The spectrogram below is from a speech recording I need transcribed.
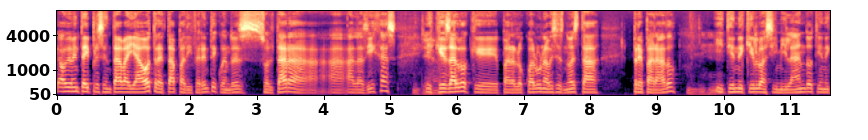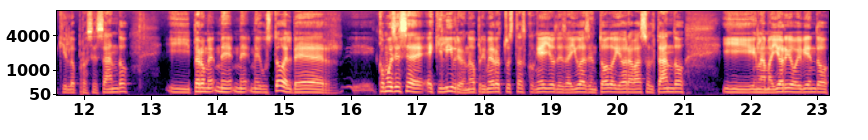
Obviamente ahí presentaba ya otra etapa diferente cuando es soltar a, a, las hijas y que es algo que para lo cual uno a veces no está preparado y tiene que irlo asimilando, tiene que irlo procesando. Y, pero me, me, me, gustó el ver eh, cómo es ese equilibrio, ¿no? Primero tú estás con ellos, les ayudas en todo y ahora vas soltando. Y en la mayoría yo voy viendo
